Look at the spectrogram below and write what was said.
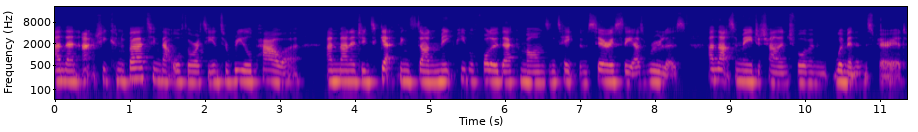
and then actually converting that authority into real power and managing to get things done, make people follow their commands and take them seriously as rulers. And that's a major challenge for women, women in this period.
